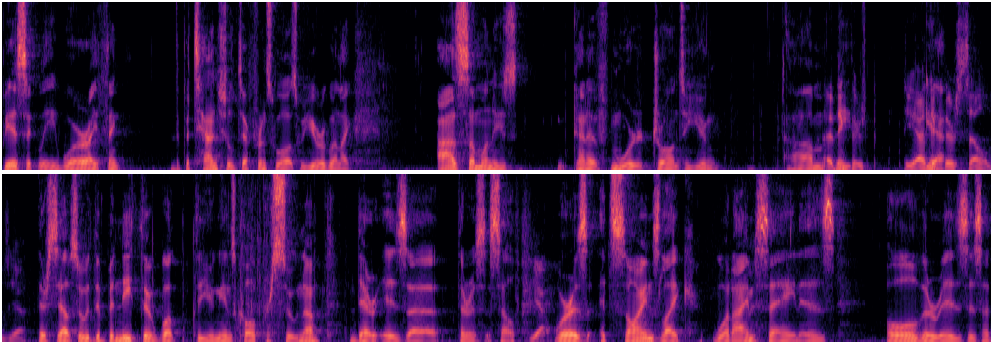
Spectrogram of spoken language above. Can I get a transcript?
basically where I think the potential difference was where you were going like as someone who's kind of more drawn to Jung. Um, I think the- there's yeah, I yeah. think there's selves. Yeah. There's selves. So the, beneath the, what the Jungians call persona, there is a there is a self. Yeah. Whereas it sounds like what I'm saying is all there is is a,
